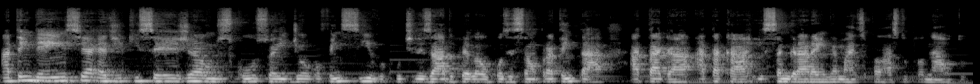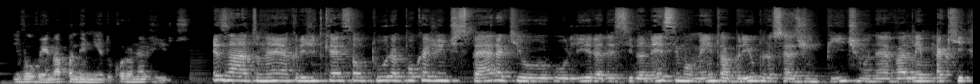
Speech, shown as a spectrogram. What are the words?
a tendência é de que seja um discurso aí de ofensivo utilizado pela oposição para tentar atacar, atacar e sangrar ainda mais o Palácio do Planalto envolvendo a pandemia do coronavírus. Exato, né? Acredito que a essa altura pouca gente espera que o, o, Lira decida nesse momento abrir o processo de impeachment, né? Vale lembrar que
